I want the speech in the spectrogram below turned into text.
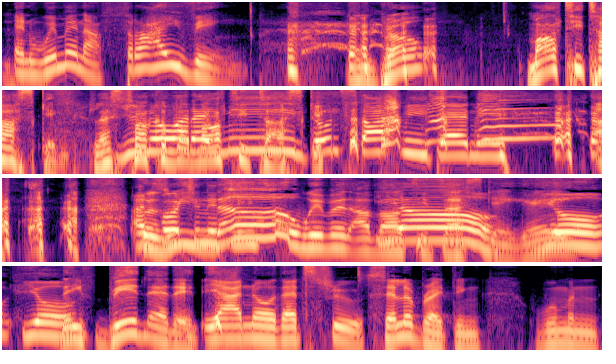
mm. and women are thriving. and bro, multitasking. Let's you talk about multitasking. I mean. Don't start me, Danny. Unfortunately, we know women are multitasking. Yo, eh? yo, yo, they've been at it. Yeah, no, that's true. Celebrating women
